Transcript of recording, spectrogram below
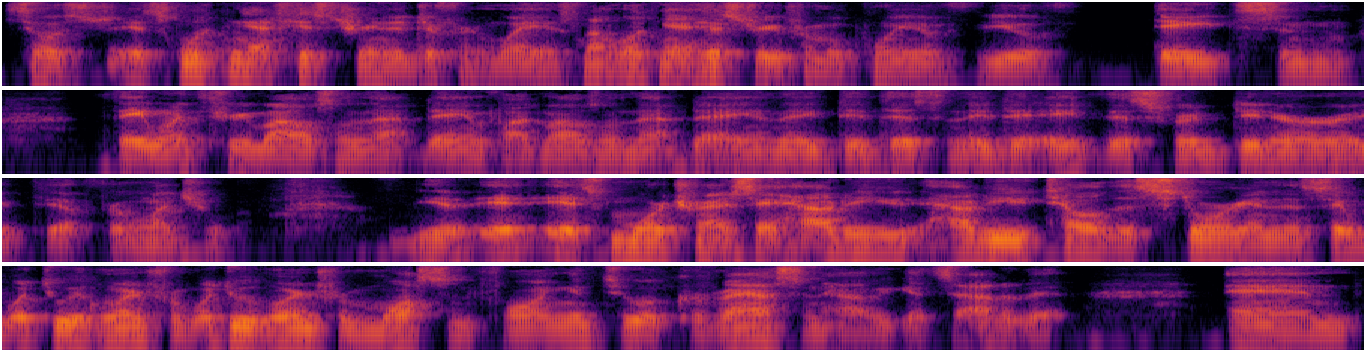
so it's it's looking at history in a different way. It's not looking at history from a point of view of dates and they went three miles on that day and five miles on that day and they did this and they did, ate this for dinner or for lunch. You know, it, it's more trying to say how do you how do you tell this story? And then say what do we learn from? What do we learn from Mawson falling into a crevasse and how he gets out of it? And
